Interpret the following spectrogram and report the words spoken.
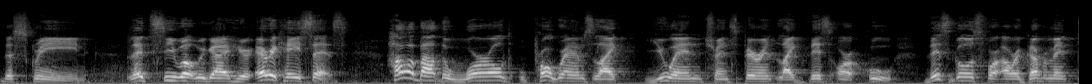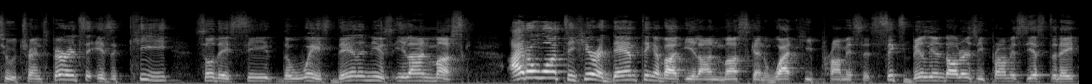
the screen. Let's see what we got here. Eric Hayes says, How about the world programs like UN, Transparent, like this, or WHO? This goes for our government too. Transparency is a key so they see the waste. Daily News, Elon Musk. I don't want to hear a damn thing about Elon Musk and what he promises. $6 billion he promised yesterday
